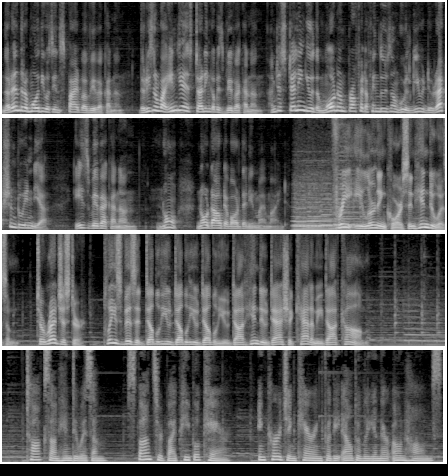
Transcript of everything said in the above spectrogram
Narendra Modi was inspired by Vivekananda. The reason why India is turning up is Vivekananda. I'm just telling you the modern prophet of Hinduism who will give direction to India is Vivekananda. No, no doubt about that in my mind. Free e-learning course in Hinduism. To register, please visit www.hindu-academy.com. Talks on Hinduism, sponsored by People Care, encouraging caring for the elderly in their own homes.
